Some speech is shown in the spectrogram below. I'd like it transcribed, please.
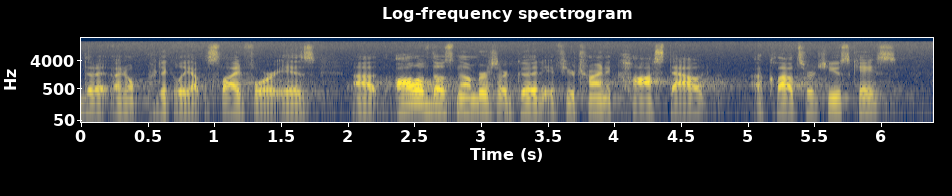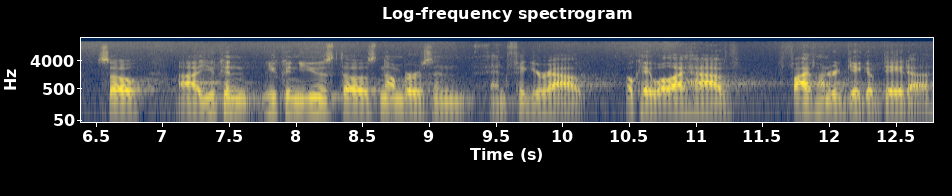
that I don't particularly have a slide for is uh, all of those numbers are good if you're trying to cost out a cloud search use case. So uh, you, can, you can use those numbers and, and figure out, okay, well, I have 500 gig of data,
